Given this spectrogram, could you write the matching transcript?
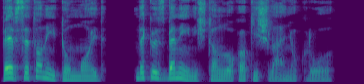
Persze tanítom majd, de közben én is tanulok a kislányokról.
